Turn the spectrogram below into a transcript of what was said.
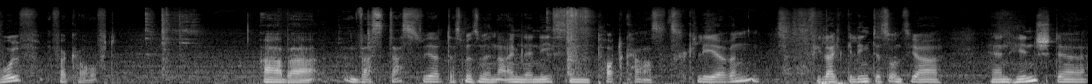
Wulff verkauft. Aber was das wird, das müssen wir in einem der nächsten Podcasts klären. Vielleicht gelingt es uns ja, Herrn Hinsch, der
